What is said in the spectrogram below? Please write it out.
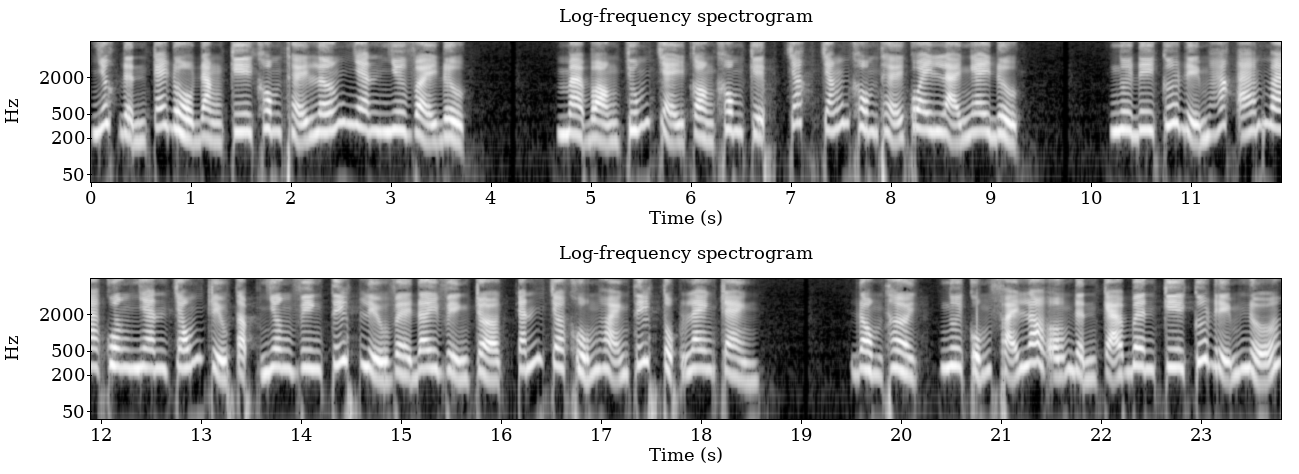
nhất định cái đồ đằng kia không thể lớn nhanh như vậy được. Mà bọn chúng chạy còn không kịp, chắc chắn không thể quay lại ngay được. Ngươi đi cứ điểm hắc ám ma quân nhanh chóng triệu tập nhân viên tiếp liệu về đây viện trợ, tránh cho khủng hoảng tiếp tục lan tràn. Đồng thời, ngươi cũng phải lo ổn định cả bên kia cứ điểm nữa.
